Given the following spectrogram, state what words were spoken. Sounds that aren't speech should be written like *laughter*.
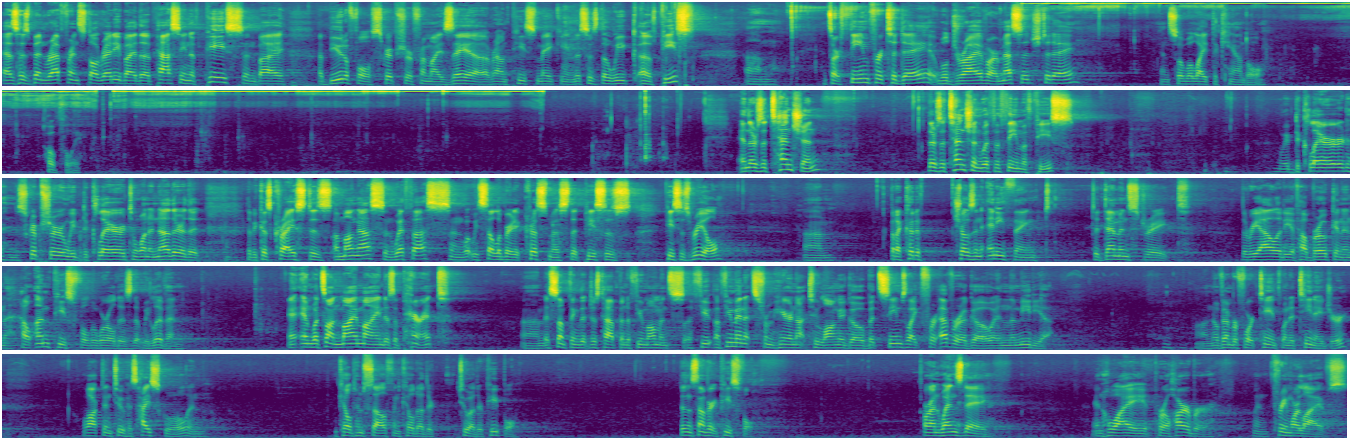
as has been referenced already by the passing of peace and by a beautiful scripture from Isaiah around peacemaking. This is the week of peace. Um, it's our theme for today. It will drive our message today. And so we'll light the candle, hopefully. And there's a tension. There's a tension with the theme of peace. We've declared in the scripture, we've declared to one another that, that because Christ is among us and with us, and what we celebrate at Christmas, that peace is, peace is real. Um, but I could have chosen anything t- to demonstrate the reality of how broken and how unpeaceful the world is that we live in. And what's on my mind as a parent um, is something that just happened a few moments, a few, a few minutes from here, not too long ago, but seems like forever ago in the media. On November 14th, when a teenager walked into his high school and, and killed himself and killed other, two other people. Doesn't sound very peaceful. Or on Wednesday in Hawaii at Pearl Harbor, when three more lives.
